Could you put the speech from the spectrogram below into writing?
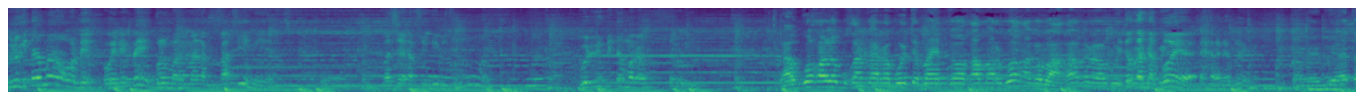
Dulu kita mah WD- WDP belum anak kasih nih ya Masih anak sendiri semua Gue dulu kita marah terus Lah gua kalau bukan karena bocah main ke kamar gua kagak bakal kenal gua. Itu karena gue ya? Karena gue Sampai biasa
